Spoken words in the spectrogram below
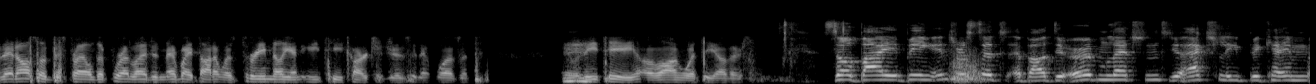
it also dispelled the red legend. Everybody thought it was three million ET cartridges, and it wasn't. It was ET along with the others. So by being interested about the urban legend, you actually became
